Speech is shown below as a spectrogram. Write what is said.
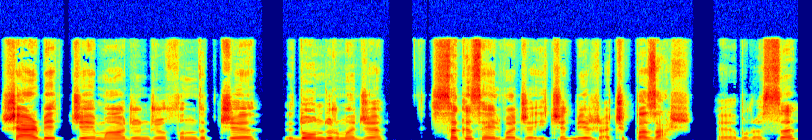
şerbetçi, macuncu, fındıkçı, dondurmacı, sakız helvacı için bir açık pazar e, burası.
